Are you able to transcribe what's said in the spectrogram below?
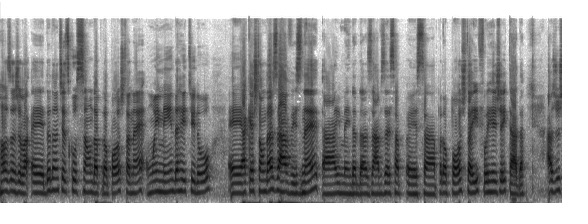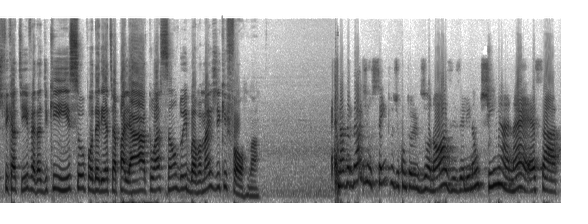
Rosângela, é, durante a discussão da proposta, né, uma emenda retirou é, a questão das aves, né? A emenda das aves, essa, essa proposta aí foi rejeitada. A justificativa era de que isso poderia atrapalhar a atuação do IBAMA, mas de que forma? Na verdade, o Centro de Controle de Zoonoses, ele não tinha né, essa,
